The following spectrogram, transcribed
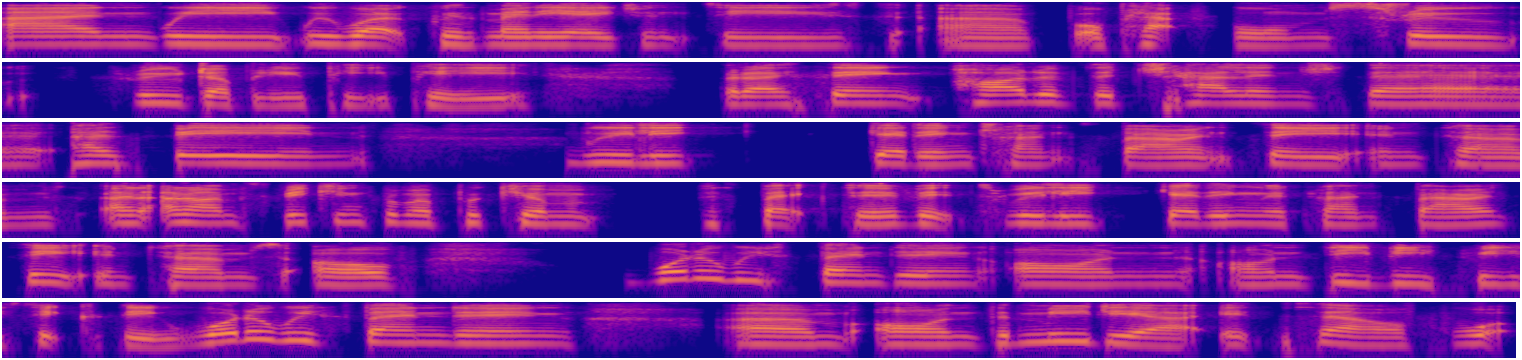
and we we work with many agencies uh, or platforms through through WPP. But I think part of the challenge there has been really getting transparency in terms, and, and I'm speaking from a procurement perspective. It's really getting the transparency in terms of what are we spending on on DV360? What are we spending um, on the media itself? What,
